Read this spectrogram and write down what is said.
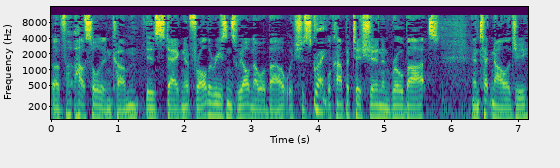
of household income is stagnant for all the reasons we all know about, which is global right. competition and robots and technology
